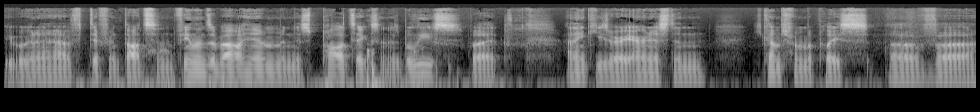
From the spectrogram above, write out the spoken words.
People are gonna have different thoughts and feelings about him and his politics and his beliefs, but I think he's very earnest and he comes from a place of uh,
